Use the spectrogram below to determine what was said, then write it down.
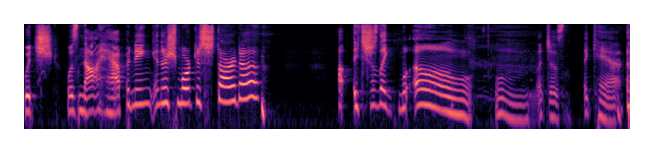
which was not happening in a smorgastarta. uh, it's just like oh, mm, I just I can't.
